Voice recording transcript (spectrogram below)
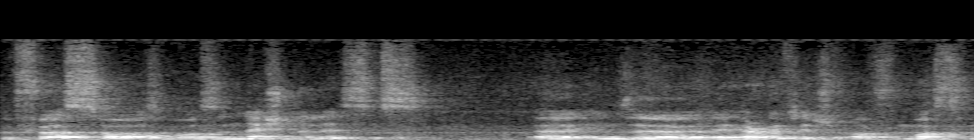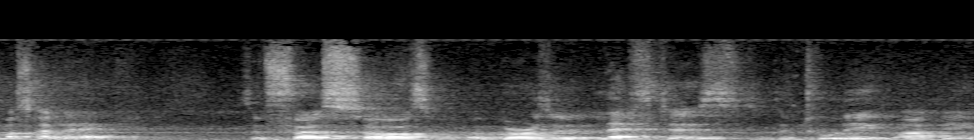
The first source was the nationalists uh, in the heritage of Mos Mossadegh. The first source were the leftists, the Tudeh party,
